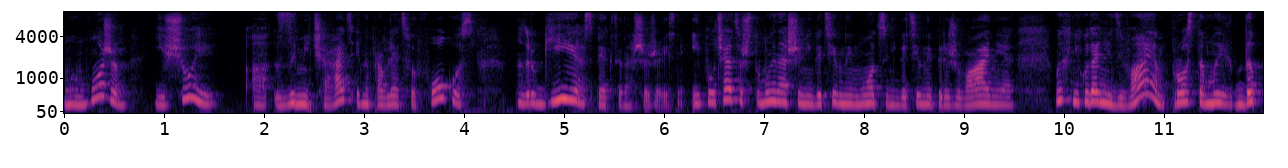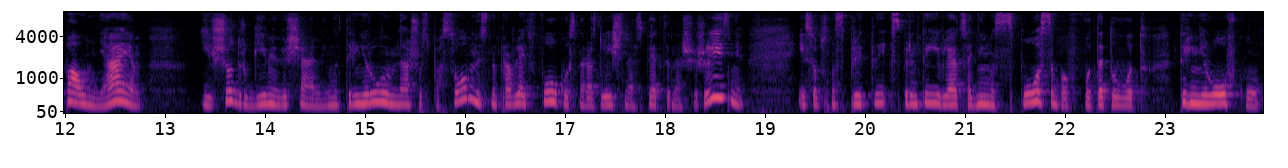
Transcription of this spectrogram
мы можем еще и а, замечать и направлять свой фокус на другие аспекты нашей жизни. И получается, что мы наши негативные эмоции, негативные переживания, мы их никуда не деваем, просто мы их дополняем еще другими вещами. Мы тренируем нашу способность направлять фокус на различные аспекты нашей жизни. И, собственно, спринты, спринты являются одним из способов вот эту вот тренировку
